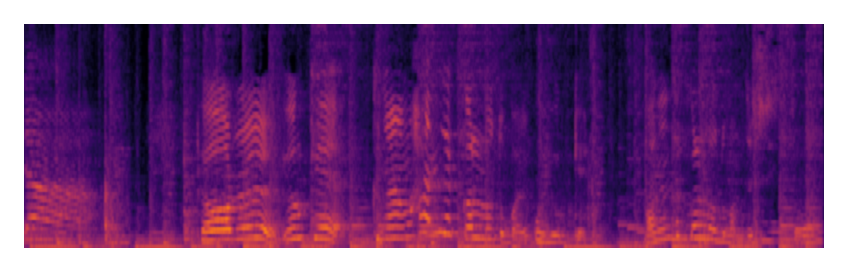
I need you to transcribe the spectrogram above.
자, 별을 이렇게 그냥 한 색깔로도 말고 이렇게 많은 색깔로도 만들 수 있어요.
